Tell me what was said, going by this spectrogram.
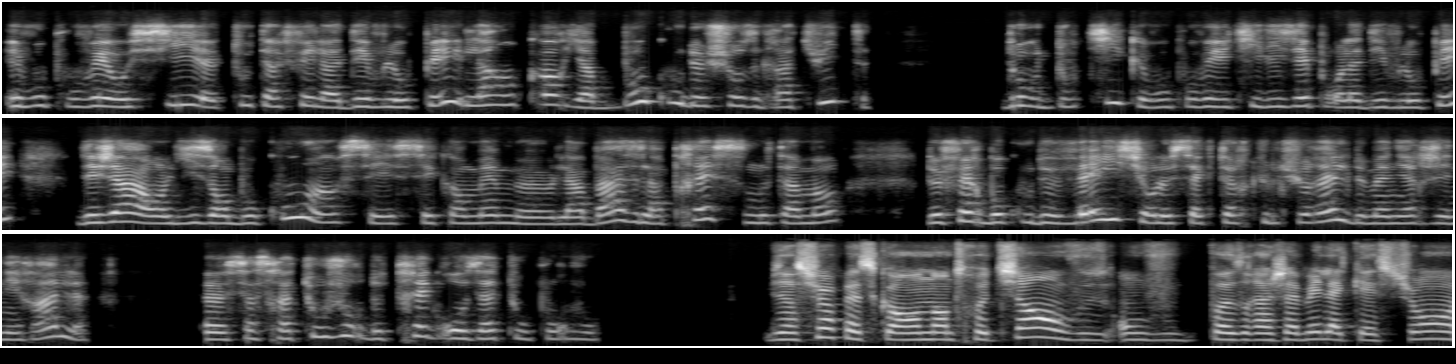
Et vous pouvez aussi euh, tout à fait la développer. Là encore, il y a beaucoup de choses gratuites, d'outils que vous pouvez utiliser pour la développer. Déjà en lisant beaucoup, hein, c'est quand même euh, la base, la presse notamment, de faire beaucoup de veille sur le secteur culturel de manière générale. ça sera toujours de très gros atouts pour vous. Bien sûr, parce qu'en entretien, on vous, on vous posera jamais la question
